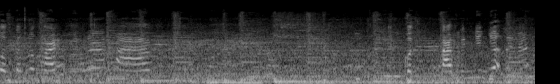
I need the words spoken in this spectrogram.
กดไลค์กดติดตามให้ด้วยนะคะกดตามกันเยอะๆเลยนะ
